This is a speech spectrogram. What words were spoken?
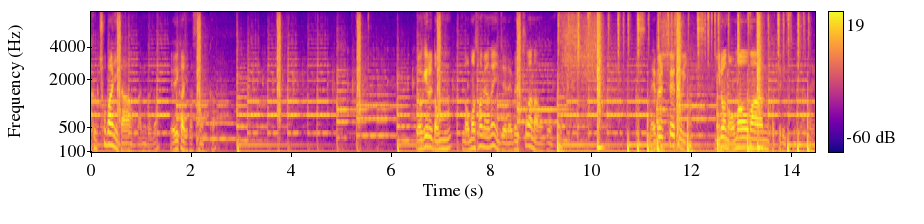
극 초반이다 라는 거죠. 여기까지 갔으니까. 여기를 넘, 넘어서면은 이제 레벨 2가 나오고 레벨 2에도 이, 이런 어마어마한 것들이 있습니다. 네.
